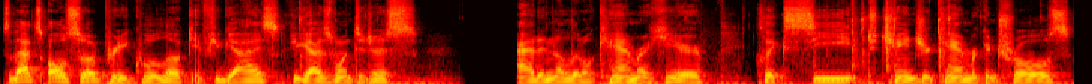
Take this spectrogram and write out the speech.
So that's also a pretty cool look if you guys if you guys want to just add in a little camera here. Click C to change your camera controls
